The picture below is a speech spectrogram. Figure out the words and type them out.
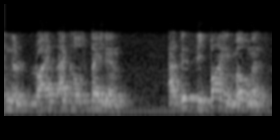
in the Rice Eccles Stadium, at this defining moment,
